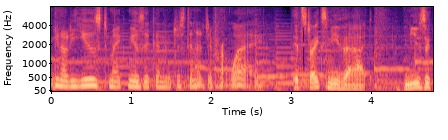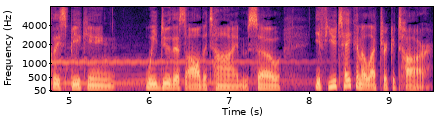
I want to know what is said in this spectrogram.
you know to use to make music in just in a different way. It strikes me that musically speaking, we do this all the time. So if you take an electric guitar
